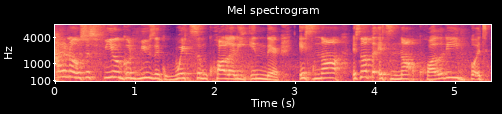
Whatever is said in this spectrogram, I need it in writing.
I don't know. It's just feel good music with some quality in there. It's not. It's not that it's not quality, but it's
